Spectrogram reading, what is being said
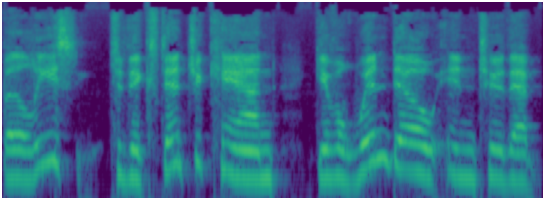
but at least to the extent you can, give a window into that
